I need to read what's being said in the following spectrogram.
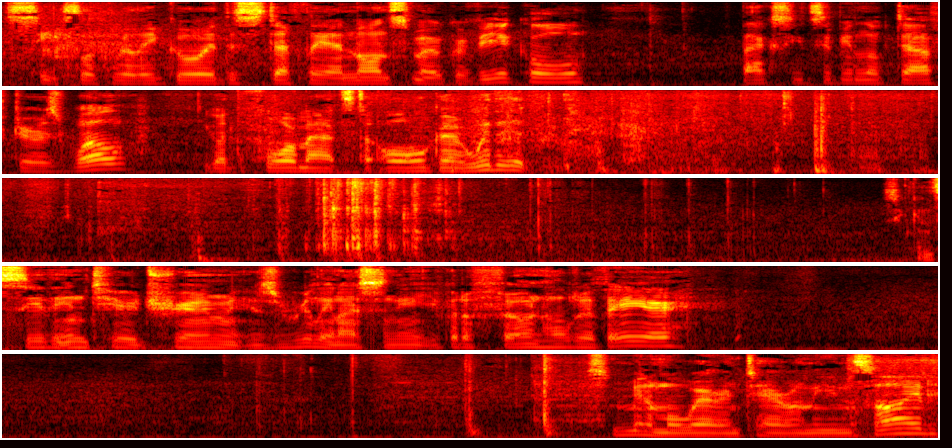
Seats look really good. This is definitely a non-smoker vehicle. Back seats have been looked after as well. You got the floor mats to all go with it. You can see the interior trim is really nice and neat. You've got a phone holder there. Some minimal wear and tear on the inside.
